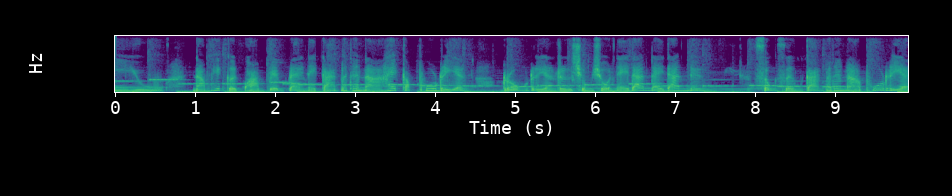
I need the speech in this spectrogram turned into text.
มีอยู่นำให้เกิดความเปลี่ยนแปลงในการพัฒนาให้กับผู้เรียน โรงเรียนหรือชุมชนในด้านใดด้านหนึ่งส่งเสริมการพัฒนาผู้เรียน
